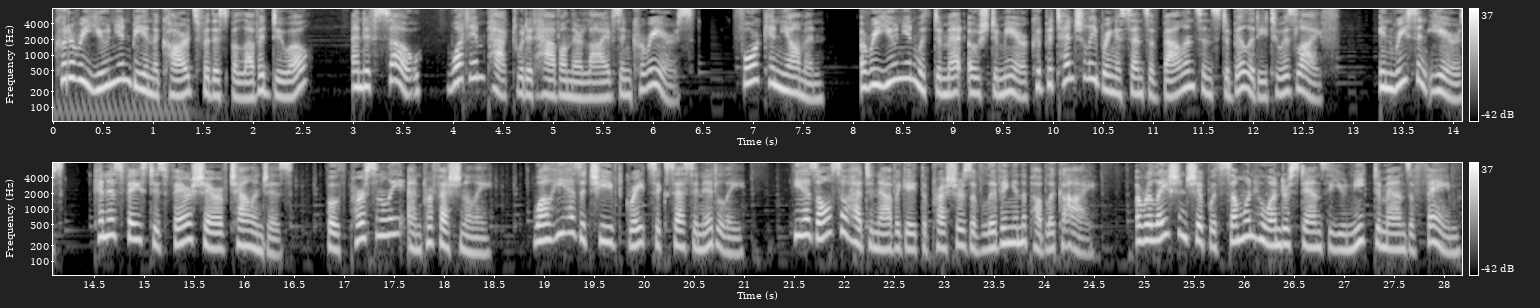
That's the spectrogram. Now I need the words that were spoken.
could a reunion be in the cards for this beloved duo? And if so, what impact would it have on their lives and careers? For Can Yaman, a reunion with Demet Özdemir could potentially bring a sense of balance and stability to his life. In recent years, Can has faced his fair share of challenges, both personally and professionally. While he has achieved great success in Italy, he has also had to navigate the pressures of living in the public eye. A relationship with someone who understands the unique demands of fame,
